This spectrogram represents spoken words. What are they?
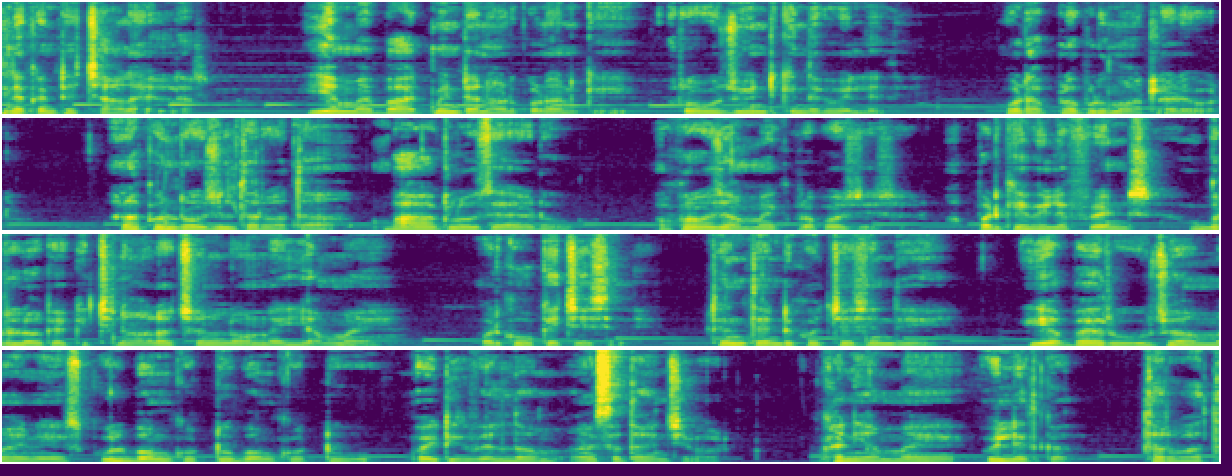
తినకంటే చాలా ఎల్డర్ ఈ అమ్మాయి బ్యాడ్మింటన్ ఆడుకోవడానికి రోజు ఇంటి కిందకి వెళ్ళేది వాడు అప్పుడప్పుడు మాట్లాడేవాడు అలా కొన్ని రోజుల తర్వాత బాగా క్లోజ్ అయ్యాడు ఒకరోజు అమ్మాయికి ప్రపోజ్ చేశాడు అప్పటికే వీళ్ళ ఫ్రెండ్స్ బుర్రలోకి ఎక్కిచ్చిన ఆలోచనలో ఉన్న ఈ అమ్మాయి వాడికి ఓకే చేసింది టెన్త్ ఎండ్కి వచ్చేసింది ఈ అబ్బాయి రోజు అమ్మాయిని స్కూల్ బంకొట్టు బంకొట్టు బయటికి వెళ్దాం అని సతాయించేవాడు కానీ అమ్మాయి వెళ్ళేది కాదు తర్వాత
